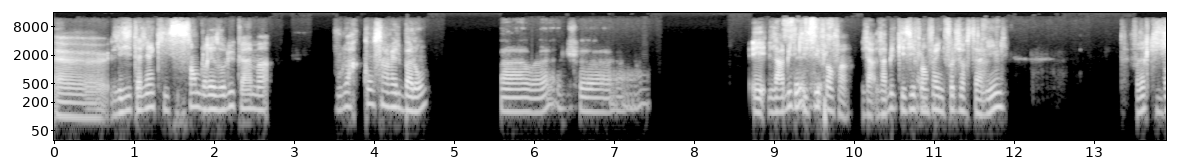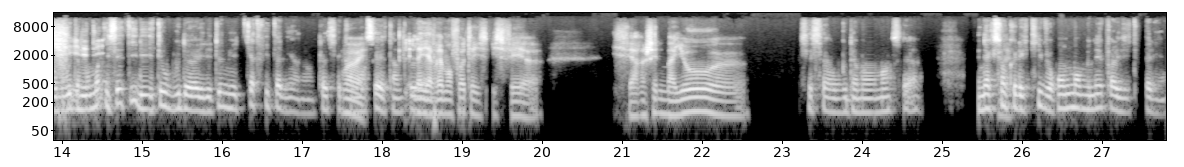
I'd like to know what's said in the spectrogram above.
les Italiens qui semblent résolus quand même à vouloir conserver le ballon. Ah ouais, Et l'arbitre qui siffle enfin. L'arbitre qui siffle enfin une faute sur Sterling. Faut dire qu'il il, était... il, était... au bout de, il était au milieu de quatre Italiens. là, il y a vraiment faute. Il, se fait, euh, il se fait arracher le maillot. Euh. C'est ça. Au bout d'un moment, c'est une action collective rondement menée par les Italiens.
